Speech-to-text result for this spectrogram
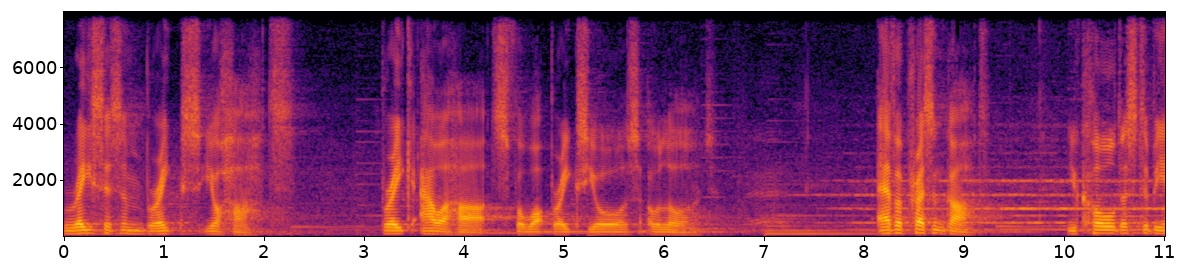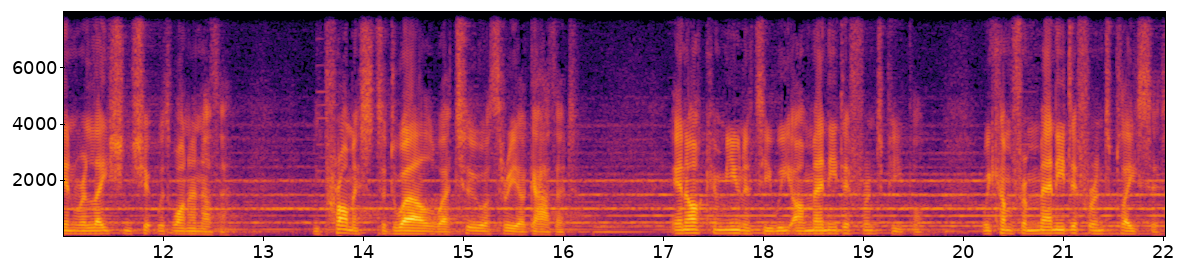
Racism breaks your heart. Break our hearts for what breaks yours, O Lord ever present God, you called us to be in relationship with one another and promised to dwell where two or three are gathered. In our community, we are many different people. We come from many different places,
